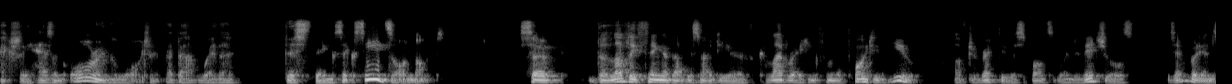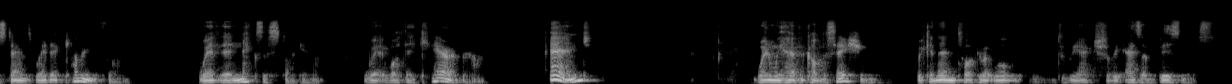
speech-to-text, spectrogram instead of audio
actually has an oar in the water about whether this thing succeeds or not. So the lovely thing about this idea of collaborating from the point of view of directly responsible individuals is everybody understands where they're coming from, where their necks are stuck out, where what they care about. And when we have the conversation, we can then talk about, well, do we actually, as a business,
